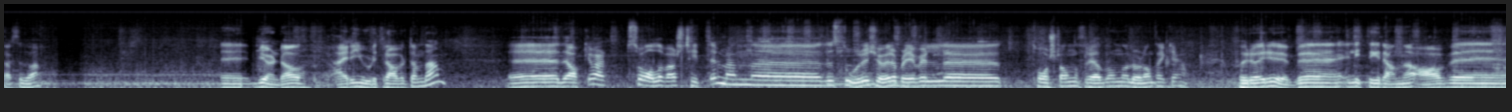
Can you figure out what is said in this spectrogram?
Takk skal du ha. Eh, Bjørndal, er det juletravelt om dagen? Eh, det har ikke vært så aller verst hittil, men eh, det store kjøret blir vel eh, torsdagen, fredagen og lørdagen, tenker jeg. For å røpe litt grann av eh,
